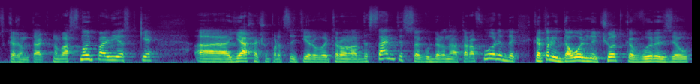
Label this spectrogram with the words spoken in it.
скажем так, новостной повестке, я хочу процитировать Рона Де Сантиса, губернатора Флориды, который довольно четко выразил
